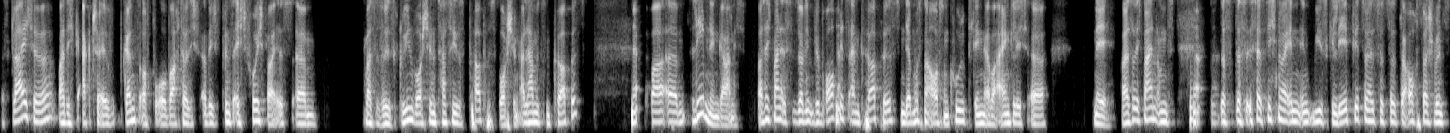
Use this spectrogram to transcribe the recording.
Das Gleiche, was ich aktuell ganz oft beobachte, was ich, also ich finde es echt furchtbar, ist, ähm, was ist so dieses Greenwashing, jetzt hast du dieses Purpose-Washing. Alle haben jetzt einen Purpose. ja. aber ähm, leben den gar nicht. Was ich meine, ist, wir brauchen ja. jetzt einen Purpose und der muss nach außen cool klingen, aber eigentlich, äh, nee, weißt du, was ich meine? Und ja. das, das ist jetzt nicht nur in, in, wie es gelebt wird, sondern es ist auch zum Beispiel, wenn es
